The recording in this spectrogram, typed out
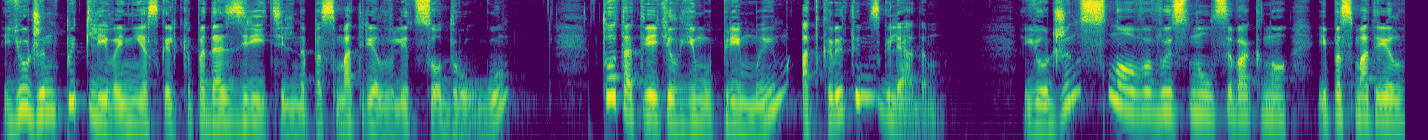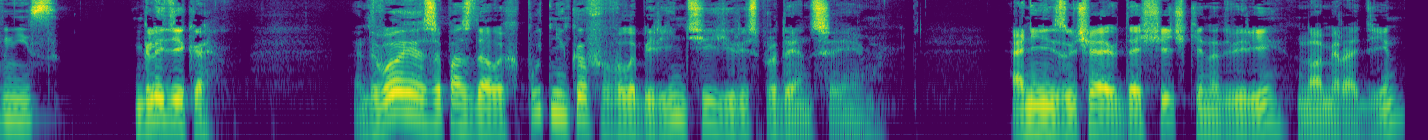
Юджин пытливо несколько подозрительно посмотрел в лицо другу. Тот ответил ему прямым, открытым взглядом. Юджин снова высунулся в окно и посмотрел вниз. Гляди-ка, двое запоздалых путников в лабиринте юриспруденции. Они изучают дощечки на двери номер один,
